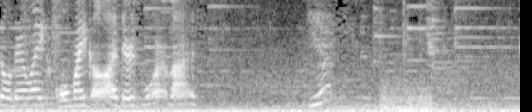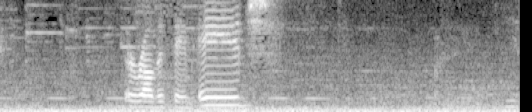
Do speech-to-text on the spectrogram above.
So they're like, oh my God, there's more of us. Yes. They're around the same age. Yeah.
